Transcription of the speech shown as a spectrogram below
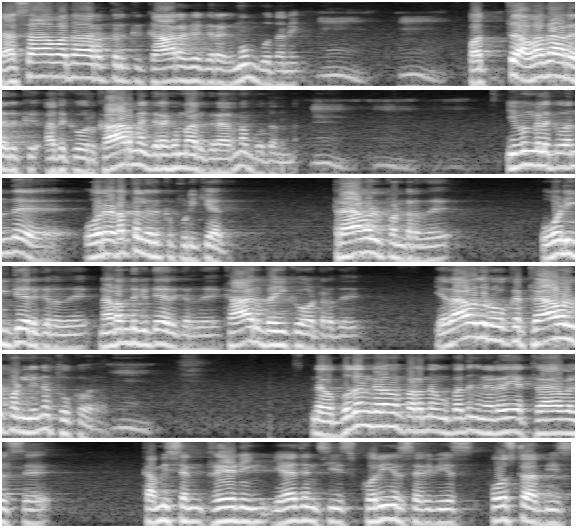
தசாவதாரத்திற்கு காரக கிரகமும் புதனே. பத்து அவதாரம் இருக்கு. அதுக்கு ஒரு காரண கிரகமா இருக்கிறாருன்னா புதன் தான். இவங்களுக்கு வந்து ஒரு இடத்துல இருக்க பிடிக்காது. ட்ராவல் பண்ணுறது ஓடிக்கிட்டே இருக்கிறது நடந்துக்கிட்டே இருக்கிறது கார் பைக் ஓட்டுறது ஏதாவது ஒரு பக்கம் ட்ராவல் பண்ணலைன்னா தூக்கம் வராது. இந்த புதன்கிழமை பிறந்தவங்க பார்த்துங்க நிறைய travels commission trading agencies courier service post office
